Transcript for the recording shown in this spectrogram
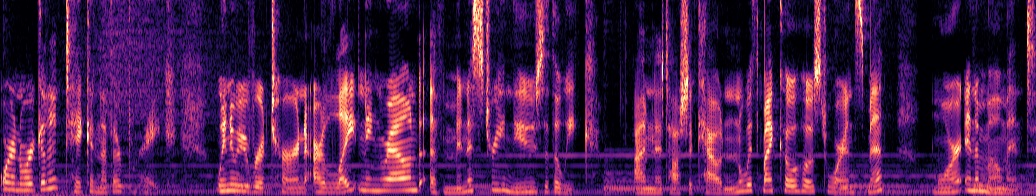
Warren, we're going to take another break. When we return, our lightning round of ministry news of the week. I'm Natasha Cowden with my co host Warren Smith. More in a moment.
